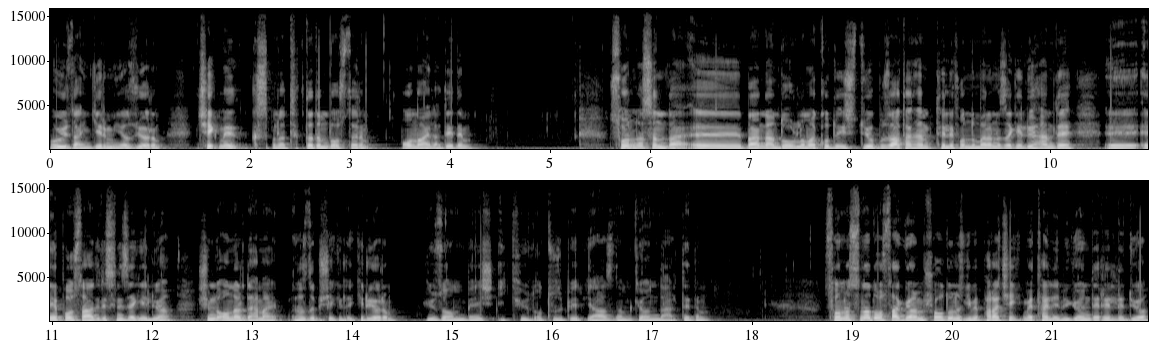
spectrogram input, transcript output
O yüzden 20 yazıyorum. Çekme kısmına tıkladım dostlarım. Onayla dedim. Sonrasında e, benden doğrulama kodu istiyor. Bu zaten hem telefon numaranıza geliyor hem de e, e-posta adresinize geliyor. Şimdi onları da hemen hızlı bir şekilde giriyorum. 115 231 yazdım gönder dedim. Sonrasında dostlar görmüş olduğunuz gibi para çekme talebi gönderildi diyor.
